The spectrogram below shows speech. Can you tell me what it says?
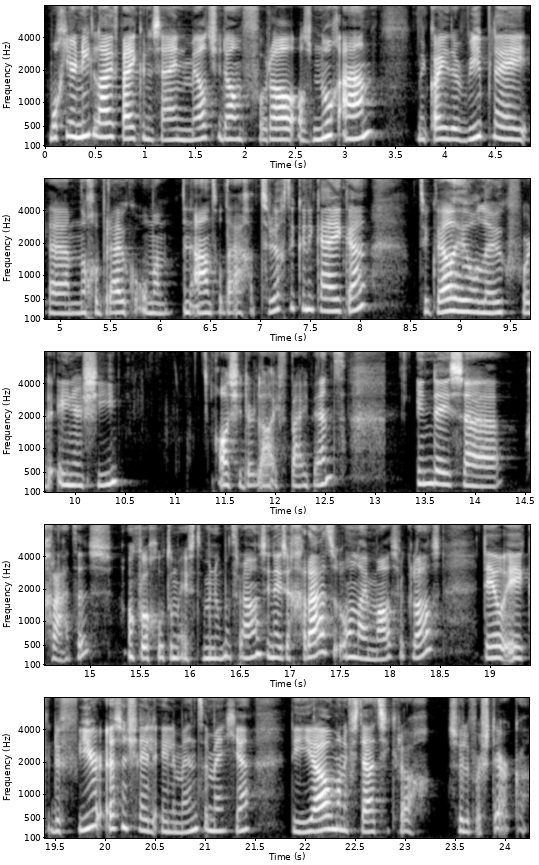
Mocht je er niet live bij kunnen zijn, meld je dan vooral alsnog aan. Dan kan je de replay um, nog gebruiken om een aantal dagen terug te kunnen kijken. Natuurlijk wel heel leuk voor de energie als je er live bij bent. In deze gratis, ook wel goed om even te benoemen trouwens, in deze gratis online masterclass deel ik de vier essentiële elementen met je die jouw manifestatiekracht zullen versterken.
